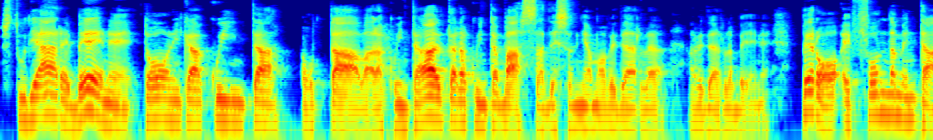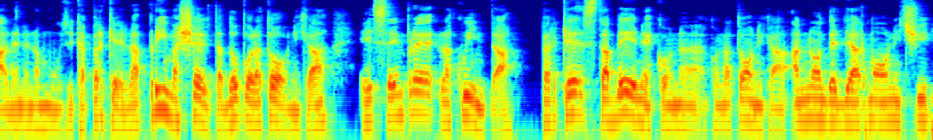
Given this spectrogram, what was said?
studiare bene tonica, quinta, ottava, la quinta alta, la quinta bassa, adesso andiamo a vederla, a vederla bene. Però è fondamentale nella musica perché la prima scelta dopo la tonica è sempre la quinta, perché sta bene con, con, la tonica, hanno degli armonici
